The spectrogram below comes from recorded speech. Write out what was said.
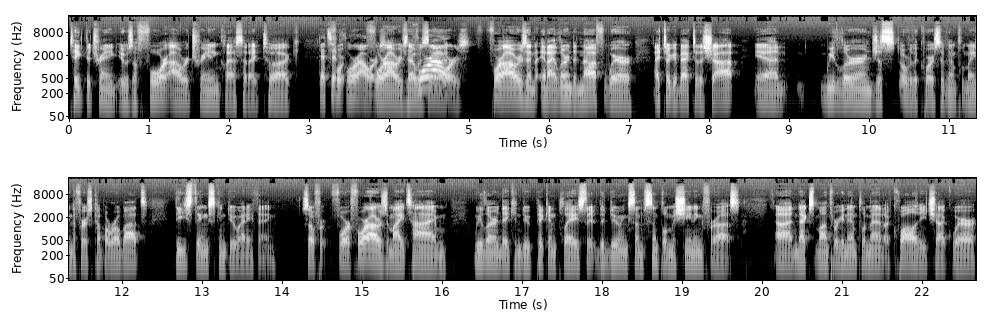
take the training. It was a four hour training class that I took. That's it, four hours. Four hours. That was Four it. hours. Four hours, and, and I learned enough where I took it back to the shop, and we learned just over the course of implementing the first couple robots, these things can do anything. So for, for four hours of my time, we learned they can do pick and place. They're, they're doing some simple machining for us. Uh, next month, we're going to implement a quality check where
